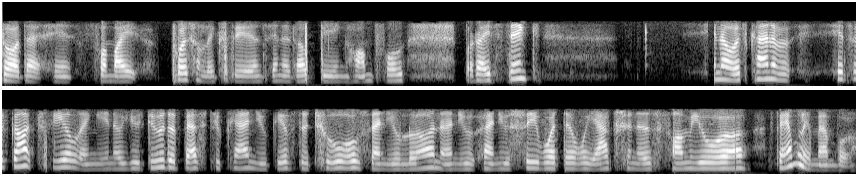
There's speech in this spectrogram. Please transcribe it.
saw that in, from my personal experience ended up being harmful, but I think you know it's kind of it's a gut feeling you know you do the best you can you give the tools and you learn and you and you see what the reaction is from your family member.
